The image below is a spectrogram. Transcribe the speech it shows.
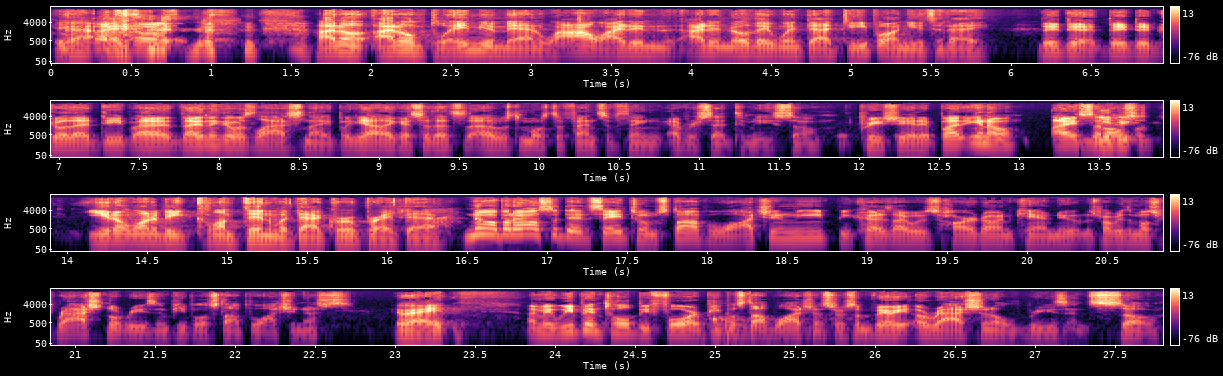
Yeah, I, um, I don't, I don't blame you, man. Wow, I didn't, I didn't know they went that deep on you today. They did. They did go that deep. I, I think that was last night. But yeah, like I said, that's that was the most offensive thing ever said to me. So appreciate it. But you know, I said You also You don't want to be clumped in with that group right there. No, but I also did say to him, stop watching me because I was hard on Cam Newton. It's probably the most rational reason people have stopped watching us. Right? I mean, we've been told before people stop watching us for some very irrational reasons. So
